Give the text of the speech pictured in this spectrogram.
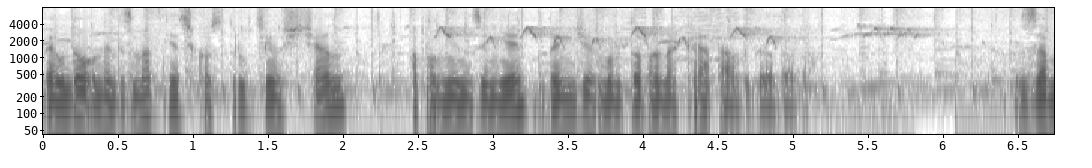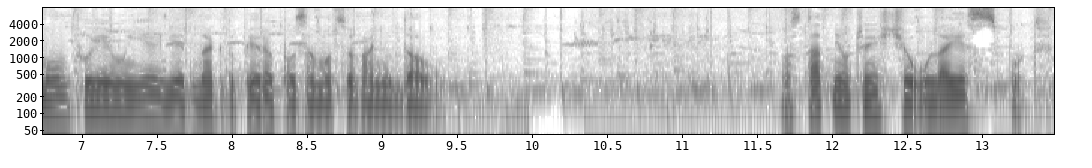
Będą one wzmacniać konstrukcję ścian, a pomiędzy nie będzie wmontowana krata odgrodowa. Zamontuję je jednak dopiero po zamocowaniu dołu. Ostatnią częścią ula jest spód.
